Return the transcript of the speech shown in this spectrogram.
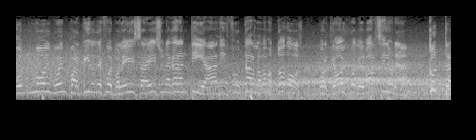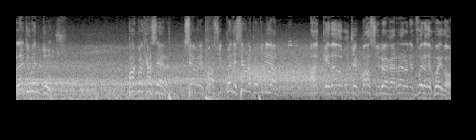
un muy buen partido de fútbol. Esa es una garantía. A disfrutarlo vamos todos. Porque hoy juega el Barcelona contra la Juventus. Paco Alcácer se abre espacio y puede ser una oportunidad. Ha quedado mucho espacio y lo agarraron en fuera de juego.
